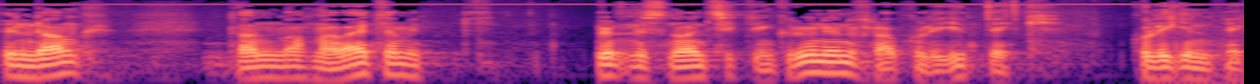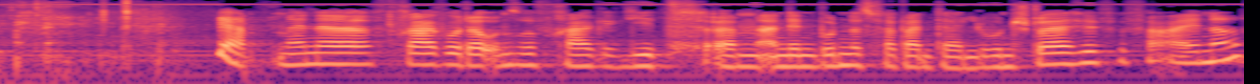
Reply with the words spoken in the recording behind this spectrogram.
Vielen Dank. Dann machen wir weiter mit Bündnis 90 den Grünen. Frau Kollegin Beck. Kollegin Beck. Ja, meine Frage oder unsere Frage geht ähm, an den Bundesverband der Lohnsteuerhilfevereine.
